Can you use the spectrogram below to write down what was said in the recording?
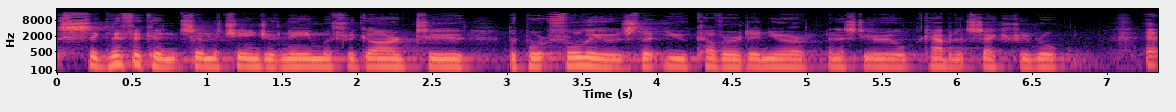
significance in the change of name with regard to the portfolios that you covered in your ministerial Cabinet Secretary role? Uh,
